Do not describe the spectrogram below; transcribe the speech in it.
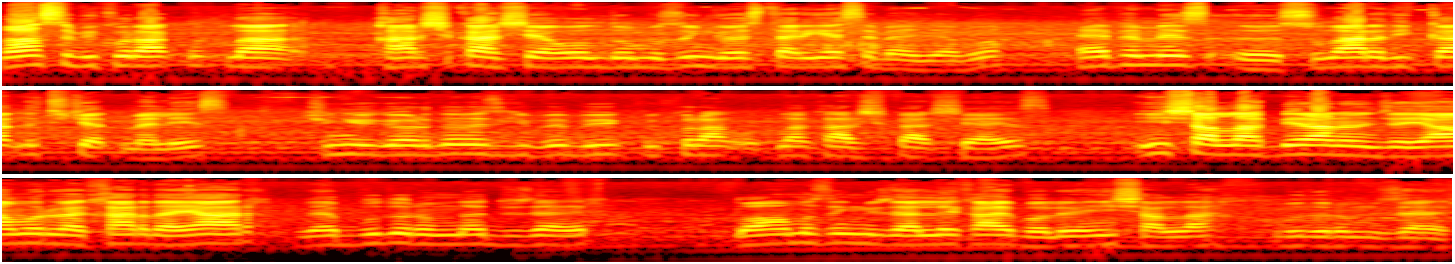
Nasıl bir kuraklıkla karşı karşıya olduğumuzun göstergesi bence bu. Hepimiz e, suları dikkatli tüketmeliyiz. Çünkü gördüğünüz gibi büyük bir kuraklıkla karşı karşıyayız. İnşallah bir an önce yağmur ve kar da yağar ve bu durumda düzelir. Doğamızın güzelliği kayboluyor. İnşallah bu durum düzelir.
